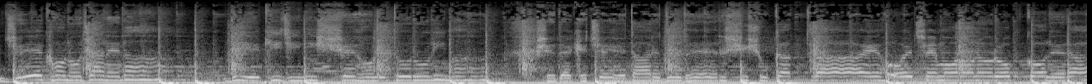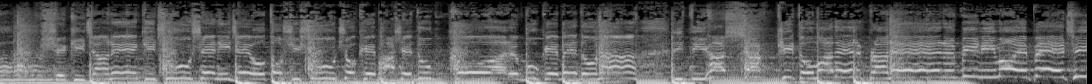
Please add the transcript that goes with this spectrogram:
যে কোনো জানে না বিয়ে কি জিনিস সে হল তরুণীমা সে দেখেছে তার দুধের শিশু কাত্রায় হয়েছে মরণ রোগ কলেরা। সে কি জানে কিছু, সে নিজেও তো শিশু, চোখে ভাসে দুঃখ আর বুকে বেদনা। ইতিহাস সাক্ষী তোমাদের প্রাণের বিনিময়ে পেয়েছি।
